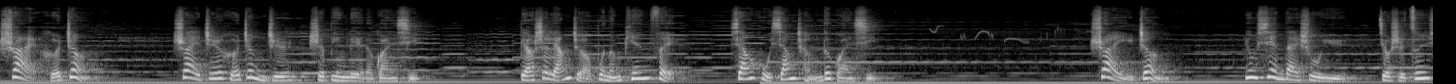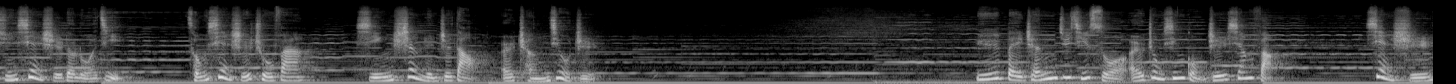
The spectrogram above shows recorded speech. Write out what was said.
率和正，率之和正之是并列的关系，表示两者不能偏废，相互相成的关系。率以正，用现代术语就是遵循现实的逻辑，从现实出发，行圣人之道而成就之。与北辰居其所而众星拱之相仿，现实，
